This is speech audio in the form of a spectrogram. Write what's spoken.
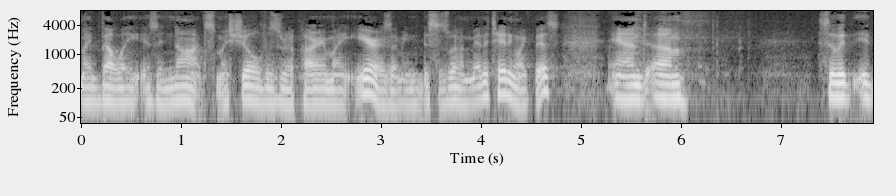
My belly is in knots. My shoulders are up higher in my ears. I mean, this is when I'm meditating like this. And um, so it, it,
